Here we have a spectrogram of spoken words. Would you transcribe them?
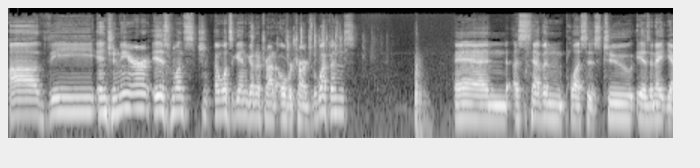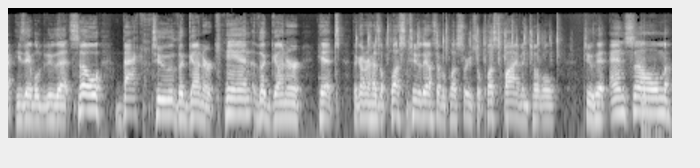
Uh, the engineer is once, once again going to try to overcharge the weapons and a 7 plus his 2 is an 8. Yeah, he's able to do that. So, back to the gunner. Can the gunner hit? The gunner has a plus 2. They also have a plus 3, so plus 5 in total to hit Anselm.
